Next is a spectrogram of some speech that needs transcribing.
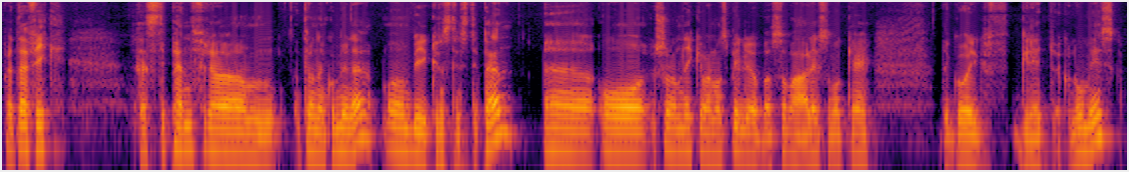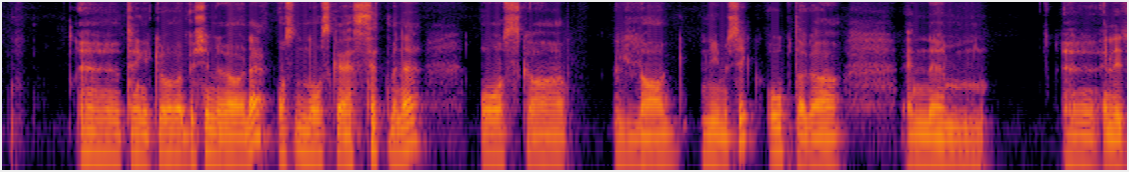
For at jeg fikk stipend fra mm, Trondheim kommune, og bykunstnerstipend. Eh, og selv om det ikke var noen spillejobber, så var jeg liksom OK, det går greit økonomisk. Jeg trenger ikke å bekymre meg over det. Og nå skal jeg sette meg ned og skal lage ny musikk. Og oppdaga en eh, Eller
